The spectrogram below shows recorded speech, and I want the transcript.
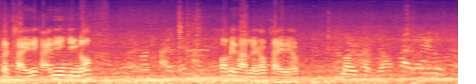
แต่ไข่นี่ขายดีจริงๆเนาะพ่อไม่ทันเลยครับไข่เนี่ยครับ ลอยไผ่ยางไข่เราอยู่หนึ่งด้วย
